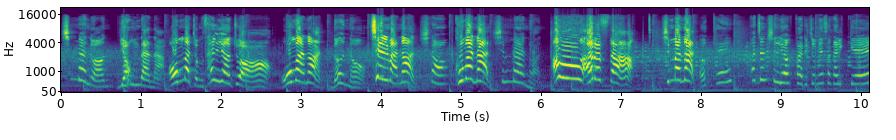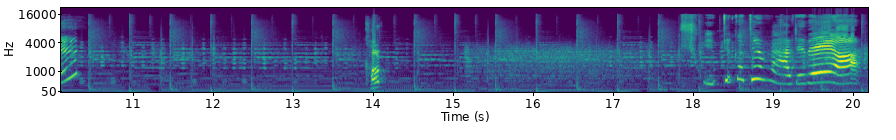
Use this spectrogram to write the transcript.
10만원 영란아 엄마 좀 살려줘. 5만원 너너. 7만원 싫어. 9만원 10만원. 어 알았어. 10만원 오케이. 화장 실력 발휘 좀 해서 갈게. 컷. 제 말이래요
